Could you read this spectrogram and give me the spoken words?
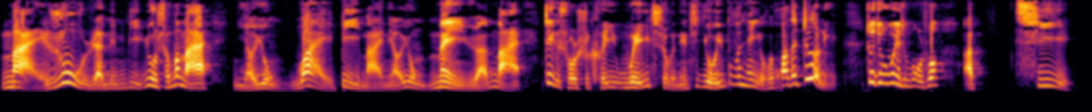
买入人民币，用什么买？你要用外币买，你要用美元买，这个时候是可以维持稳定，是有一部分钱也会花在这里。这就是为什么我说啊，七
